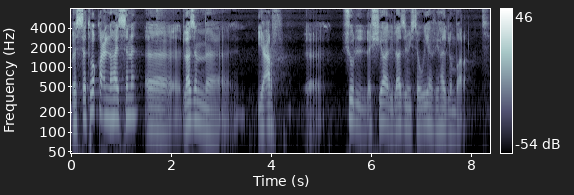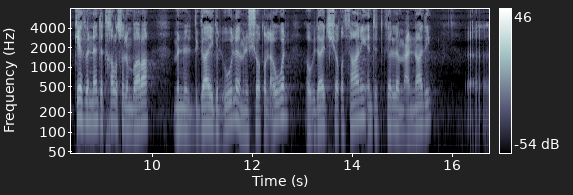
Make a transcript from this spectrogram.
بس أتوقع إن هاي السنة آه لازم آه يعرف آه شو الأشياء اللي لازم يسويها في هاي المباراة. كيف إن أنت تخلص المباراة من الدقائق الأولى من الشوط الأول أو بداية الشوط الثاني أنت تتكلم عن نادي آه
